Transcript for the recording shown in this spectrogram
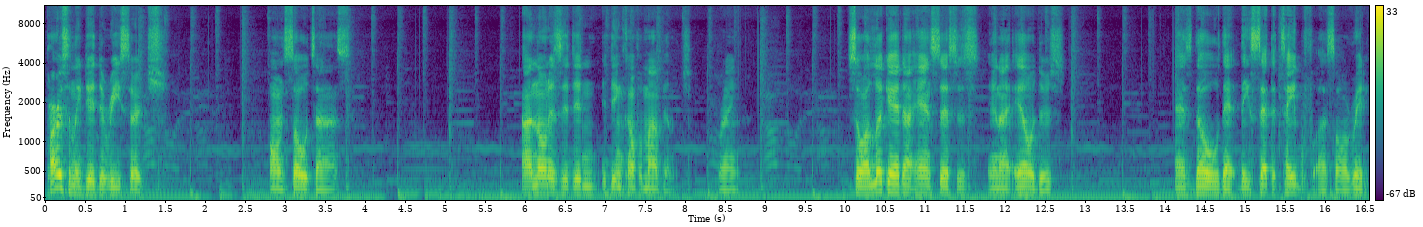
personally did the research on soul ties, I noticed it didn't it didn't come from my village, right? So I look at our ancestors and our elders as those that they set the table for us already.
